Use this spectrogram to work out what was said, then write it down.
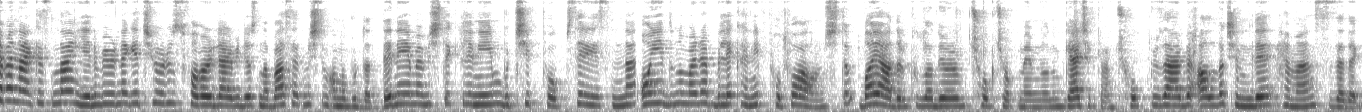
Hemen arkasından yeni bir ürüne geçiyoruz. Favoriler videosunda bahsetmiştim ama burada deneyememiştik. Clinique'in bu Chip Pop serisinden 17 numara Black Honey Pop'u almıştım. Bayağıdır kullanıyorum. Çok çok memnunum. Gerçekten çok güzel bir aldık. Şimdi hemen size de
